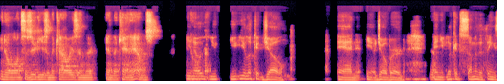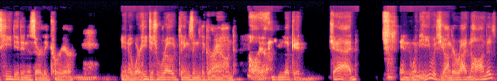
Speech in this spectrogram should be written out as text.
you know, on Suzuki's and the Kawis and the and the Can Ams. You, you know, know you, you you look at Joe and you know Joe Byrd, yeah. and you look at some of the things he did in his early career, you know, where he just rode things into the ground. Oh yeah. And you look at Chad, and when he was younger riding the Hondas,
